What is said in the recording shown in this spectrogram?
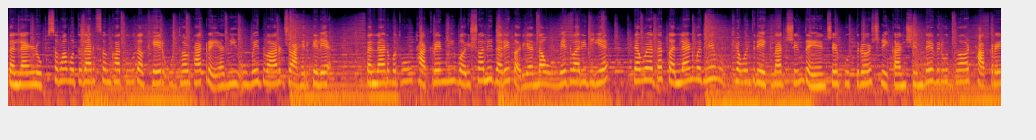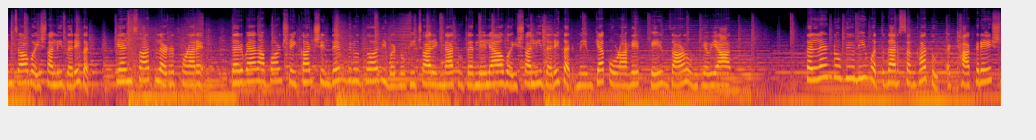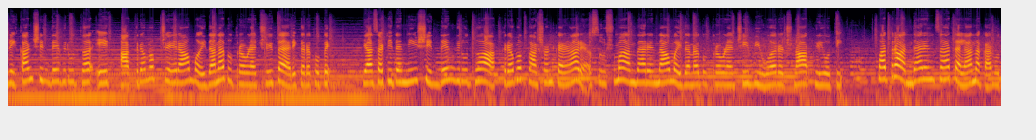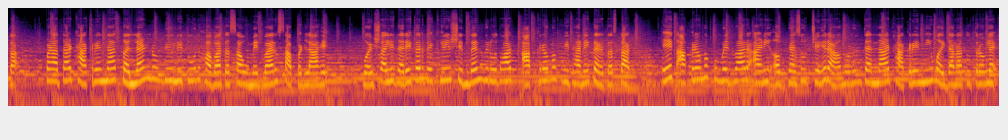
कल्याण लोकसभा मतदारसंघातून अखेर उद्धव ठाकरे यांनी उमेदवार जाहीर केले आहे कल्याणमधून ठाकरेंनी वैशाली दरेकर यांना उमेदवारी दिली आहे. त्यामुळे आता कल्याणमध्ये मुख्यमंत्री एकनाथ शिंदे यांचे पुत्र श्रीकांत शिंदे विरुद्ध ठाकरेंच्या वैशाली दरेकर यांच्यात लढत होणार आहे. दरम्यान आपण श्रीकांत शिंदेविरुद्ध निवडणुकीच्या रिंगणात उतरलेल्या वैशाली दरेकर नेमक्या कोण आहेत हे जाणून घेऊयात. कल्याण डोंबिवली मतदारसंघातून ठाकरे श्रीकांत शिंदे विरुद्ध एक आक्रमक चेहरा मैदानात उतरवण्याची तयारी करत होते. यासाठी त्यांनी शिंदेविरुद्ध आक्रमक भाषण करणाऱ्या सुषमा अंधारेंना मैदानात उतरवण्याची व्यूहरचना आखली होती. मात्र अंधारेंचा त्याला नकार होता. पण आता ठाकरेंना कल्याण डोंबिवलीतून हवा तसा उमेदवार सापडला आहे. वैशाली दरेकर देखील शिंदेविरोधात आक्रमक विधाने करत असतात. एक आक्रमक उमेदवार आणि अभ्यासू चेहरा म्हणून त्यांना ठाकरेंनी मैदानात उतरवलंय.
